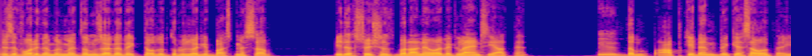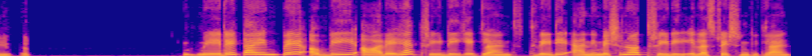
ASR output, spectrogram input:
जैसे फॉर एग्जांपल मैं तनुजा का देखता हूँ तो तनुजा के पास में सब इलस्ट्रेशन बनाने वाले क्लाइंट्स ही आते हैं। तब आपके टाइम पे कैसा होता है ये फिर? मेरे टाइम पे अभी आ रहे हैं थ्री डी के क्लाइंट्स थ्री डी एनिमेशन और थ्री डी इलस्ट्रेशन के क्लाइंट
